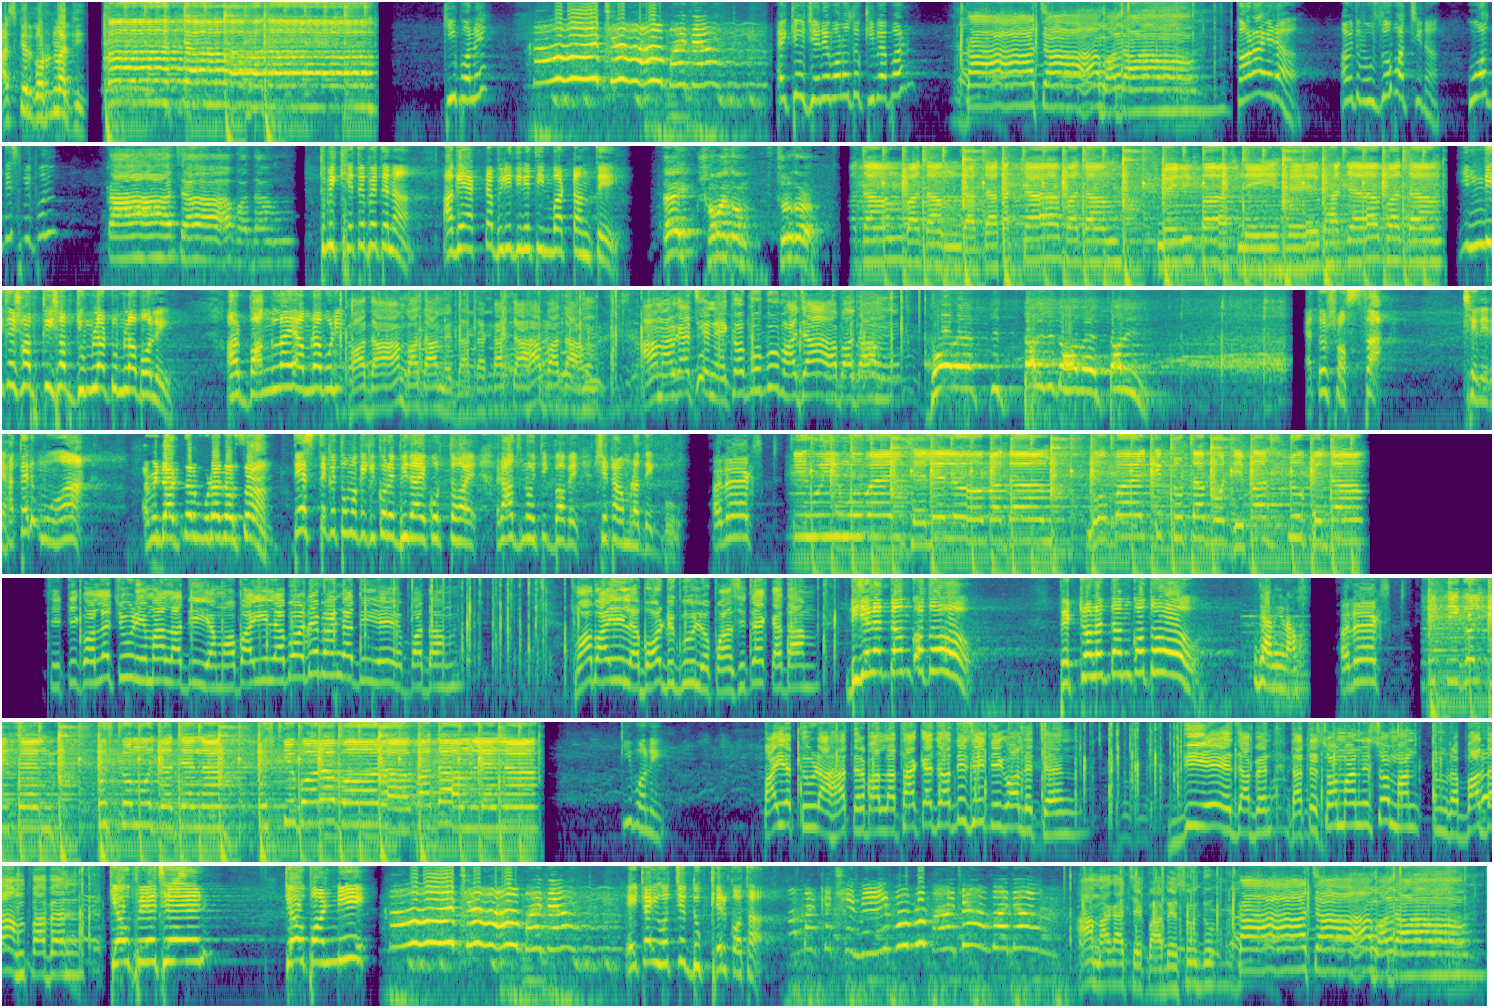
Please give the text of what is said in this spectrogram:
আজকের ঘটনা কি? কি বলে? এই কেউ জেনে বলো তো কি ব্যাপার? কাঁচা বাদাম। কারা এরা? আমি তো বুঝতেও পারছি না। হু আর দিস পিপল কাঁচা বাদাম। তুমি খেতে পেতে না। আগে একটা বিড়ি দিনে তিনবার টানতে। এই সময় কম। শুরু করো। বাদাম বাদাম দাদা কাঁচা বাদাম। মেরি পাস নেই হে ভাজা বাদাম। হিন্দিতে সব কি সব জুমলা টুমলা বলে? আর বাংলায় আমরা বলি বাদাম বাদাম দাদা কাঁচা বাদাম। আমার কাছে নেকো বুবু ভাজা বাদাম। ধরে তালি দিতে হবে তালি এত সস্তা। ছেলের হাতের মোয়া। আমি ডাক্তার মুরাদ হাসান। দেশ থেকে তোমাকে কি করে বিদায় করতে হয়? রাজনৈতিকভাবে সেটা আমরা দেখব। নেক্সট की हुई मोबाइल से ले लो बादाम मोबाइल की टूटा बॉडी पर रुक दाम সিটি গলে চুড়ি মালা দিয়ে মোবাইলে বডি ভাঙা দিয়ে বাদাম মোবাইলে বডি গুলো পাঁচ টাকা দাম ডিজেলের দাম কত পেট্রোলের দাম কত জানি না নেক্সট सिटी गोल किचन उसको मुझे देना उसकी बड़ा बड़ा बादाम लेना কি বলে পায়ে তুড়া হাতের বালা থাকে যদি সিটি গলেছেন দিয়ে যাবেন তাতে সমান সমান তোমরা বাদাম পাবেন। কেউ পেয়েছেন? কেউ পাননি? এটাই হচ্ছে দুঃখের কথা। আমার কাছে নেই বাবু ভাজা বাদাম। আমার কাছে পাবে শুধু কাঁচা বাদাম।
